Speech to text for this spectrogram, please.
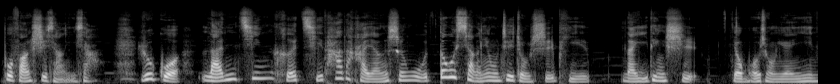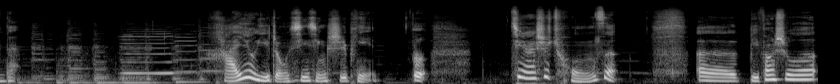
不妨试想一下，如果蓝鲸和其他的海洋生物都享用这种食品，那一定是有某种原因的。还有一种新型食品，呃，竟然是虫子。呃，比方说，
